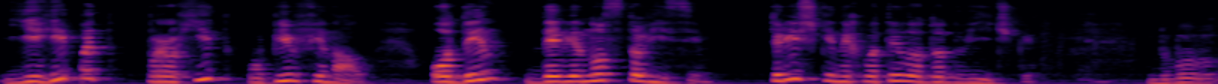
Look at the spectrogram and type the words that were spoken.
Єгипет прохід у півфінал. 1,98. Трішки не хватило до двічки. Бу-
